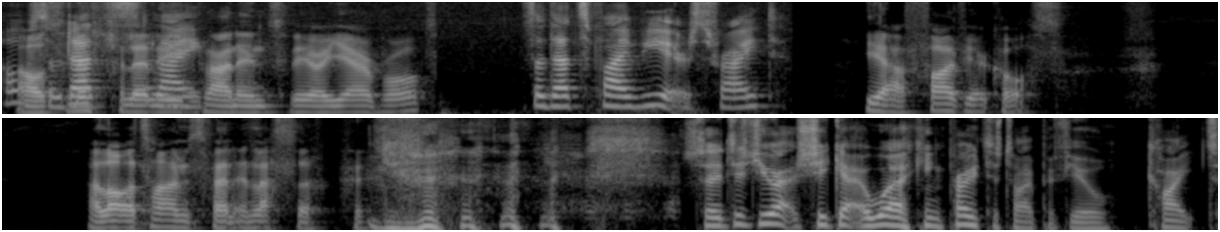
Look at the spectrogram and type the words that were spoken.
Oh, I was so that's literally like planning to do a year abroad. so that's five years, right? Yeah, five year course. A lot of time spent in Leicester. so did you actually get a working prototype of your kite?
